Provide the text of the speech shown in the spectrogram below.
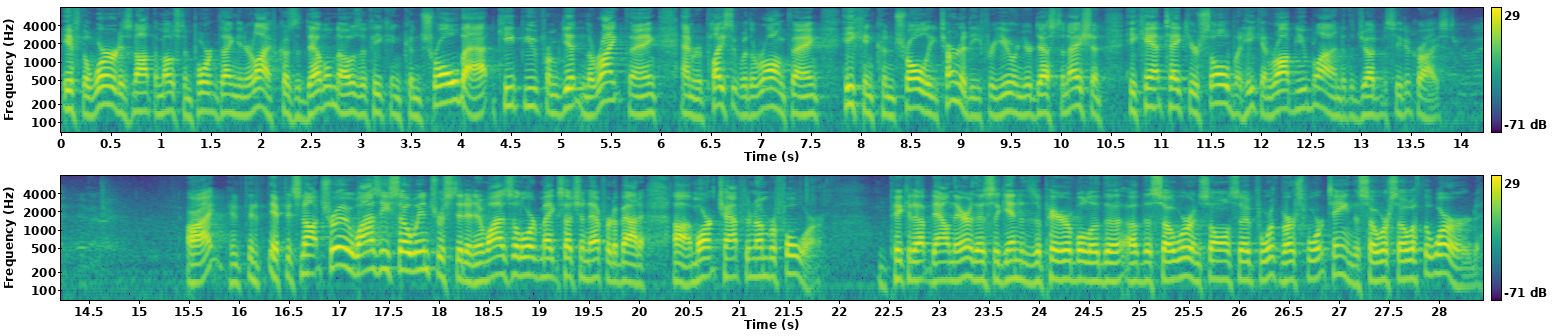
if the word is not the most important thing in your life? Because the devil knows if he can control that, keep you from getting the right thing, and replace it with the wrong thing, he can control eternity for you and your destination. He can't take your soul, but he can rob you blind to the judgment seat of Christ. All right? If, it's not true, why is he so interested in it? Why does the Lord make such an effort about it? Uh, Mark chapter number 4. Pick it up down there. This again is a parable of the, of the sower and so on and so forth. Verse 14 The sower soweth the word.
